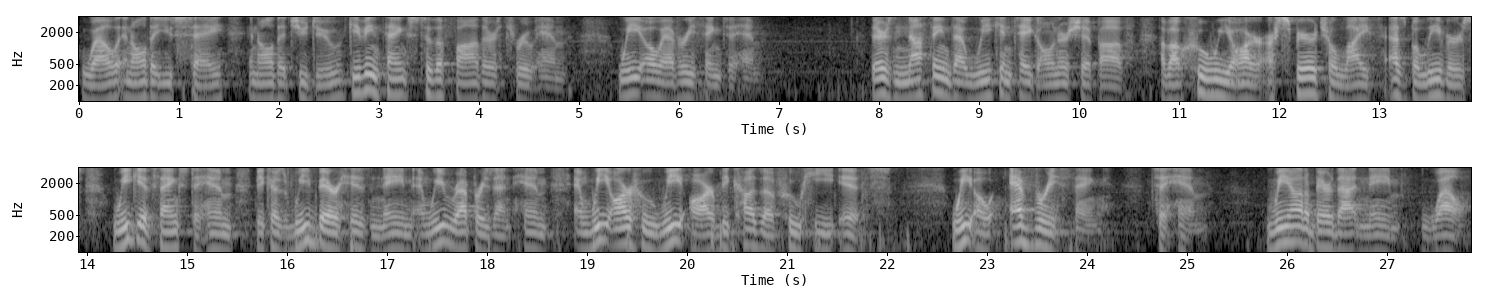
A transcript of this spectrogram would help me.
well in all that you say and all that you do, giving thanks to the Father through him. We owe everything to him. There's nothing that we can take ownership of about who we are, our spiritual life as believers. We give thanks to Him because we bear His name and we represent Him, and we are who we are because of who He is. We owe everything to Him we ought to bear that name well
